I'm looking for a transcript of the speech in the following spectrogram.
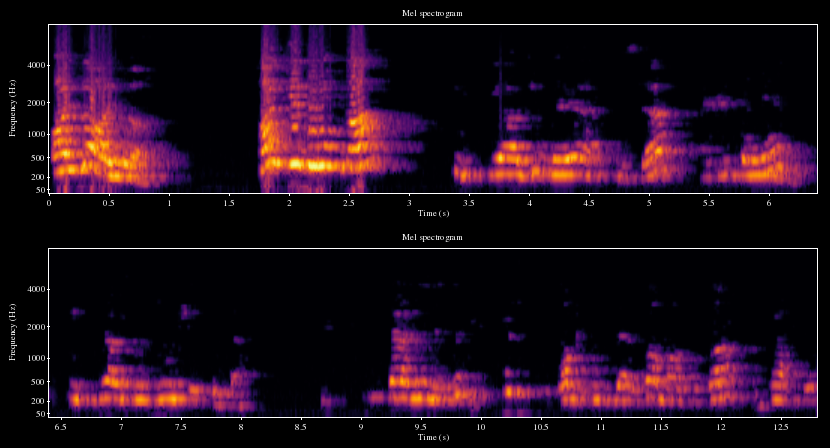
ayrı ayrı. Hangi durumda ihtiyacı neye ise onu ihtiyaç duyduğu şekilde temin edip vaktinde, zamanında yapıyor?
